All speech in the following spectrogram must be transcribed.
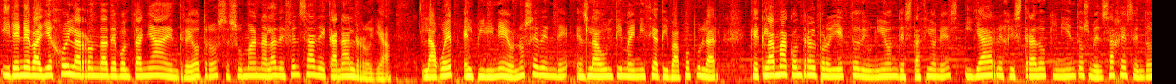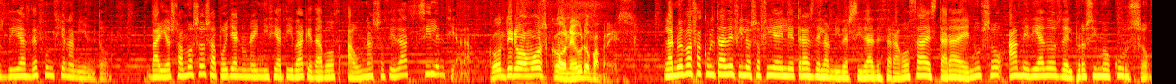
Irene Vallejo y la Ronda de Voltaña, entre otros, se suman a la defensa de Canal Roya. La web El Pirineo no se vende es la última iniciativa popular que clama contra el proyecto de unión de estaciones y ya ha registrado 500 mensajes en dos días de funcionamiento. Varios famosos apoyan una iniciativa que da voz a una sociedad silenciada. Continuamos con Europa Press. La nueva Facultad de Filosofía y Letras de la Universidad de Zaragoza estará en uso a mediados del próximo curso.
